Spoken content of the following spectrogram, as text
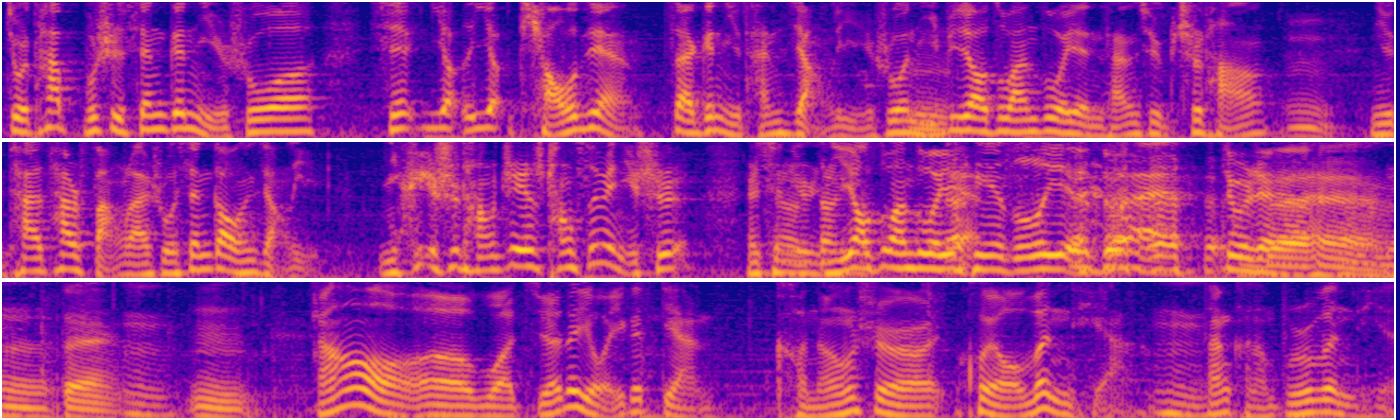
就是他不是先跟你说，先要要条件，再跟你谈奖励，说你必须要做完作业，你才能去吃糖。嗯，你他他是反过来说，先告诉你奖励，你可以吃糖，这些糖随便你吃，而且但你要做完作业，你也做作业，对，就是这对个，，嗯。对，嗯。嗯，然后呃，我觉得有一个点可能是会有问题啊，嗯。但可能不是问题，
